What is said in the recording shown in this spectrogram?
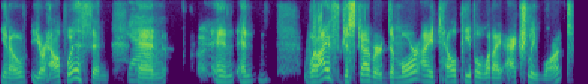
you know your help with and yeah. and and and what i've discovered the more i tell people what i actually want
